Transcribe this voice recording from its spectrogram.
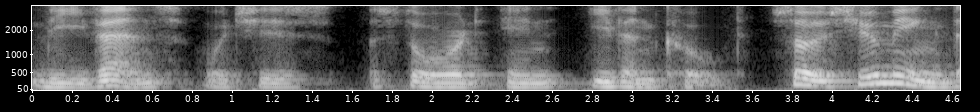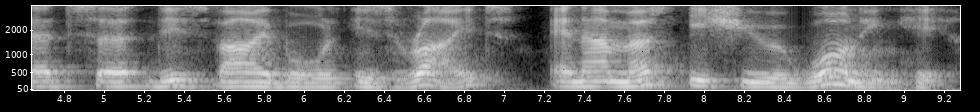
the event, which is stored in event code. So assuming that uh, this variable is right, and I must issue a warning here.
